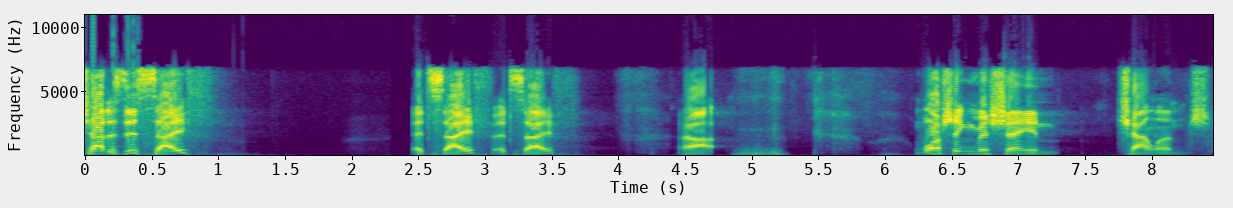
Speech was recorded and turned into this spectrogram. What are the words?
Chat is this safe? It's safe. It's safe. Alright. Washing machine challenge.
